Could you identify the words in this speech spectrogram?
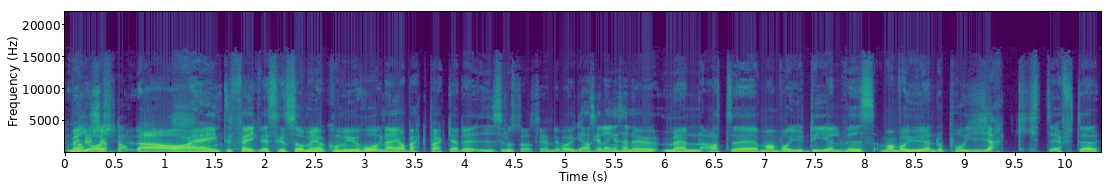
Men Har du jag, köpt någon? Ja, nej, inte fejkväska så, men jag kommer ju ihåg när jag backpackade i Sydostasien. Det var ju ganska länge sedan nu, men att eh, man var ju delvis, man var ju ändå på jakt efter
